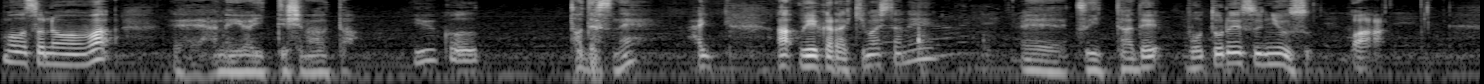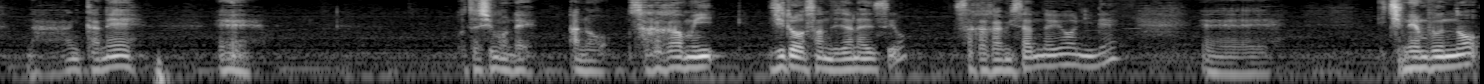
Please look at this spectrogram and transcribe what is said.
もうそのまま、えーあの世へ行ってしまうということですね。はい。あ上から来ましたね。えー、ツイッターでボトレースニュース。はなんかねえー私もねあの坂上二郎さんでじゃないですよ坂上さんのようにね、え1年分の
